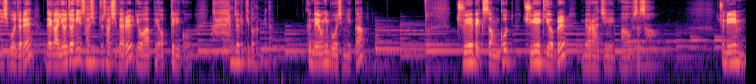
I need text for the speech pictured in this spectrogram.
25절에 내가 여전히 40주 40야를 여호와 앞에 엎드리고 간절히 기도합니다. 그 내용이 무엇입니까? 주의 백성 곧 주의 기업을 멸하지 마옵소서. 주님,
